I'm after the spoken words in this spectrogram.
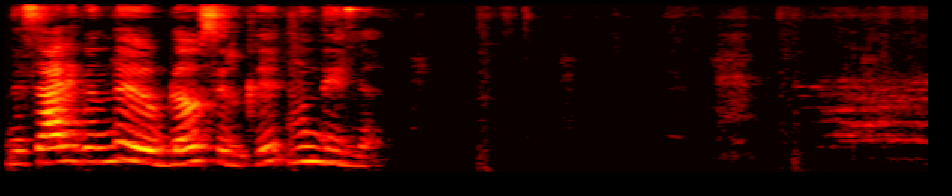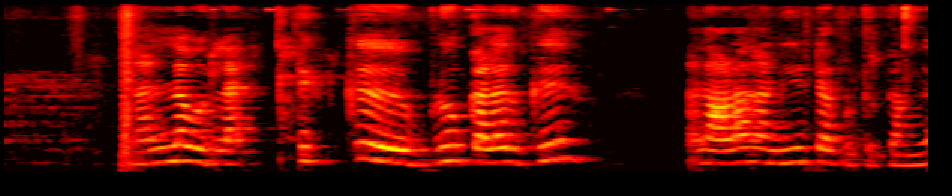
இந்த சாரிக்கு வந்து ப்ளவுஸ் இருக்குது முந்தி இல்லை. நல்ல ஒரு திக்கு ப்ளூ கலருக்கு நல்லா அழகாக நீட்டாக கொடுத்துருக்காங்க.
